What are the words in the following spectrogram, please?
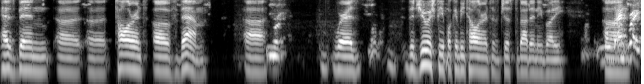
has been uh, uh, tolerant of them, uh, whereas the Jewish people can be tolerant of just about anybody. Well, um, right,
